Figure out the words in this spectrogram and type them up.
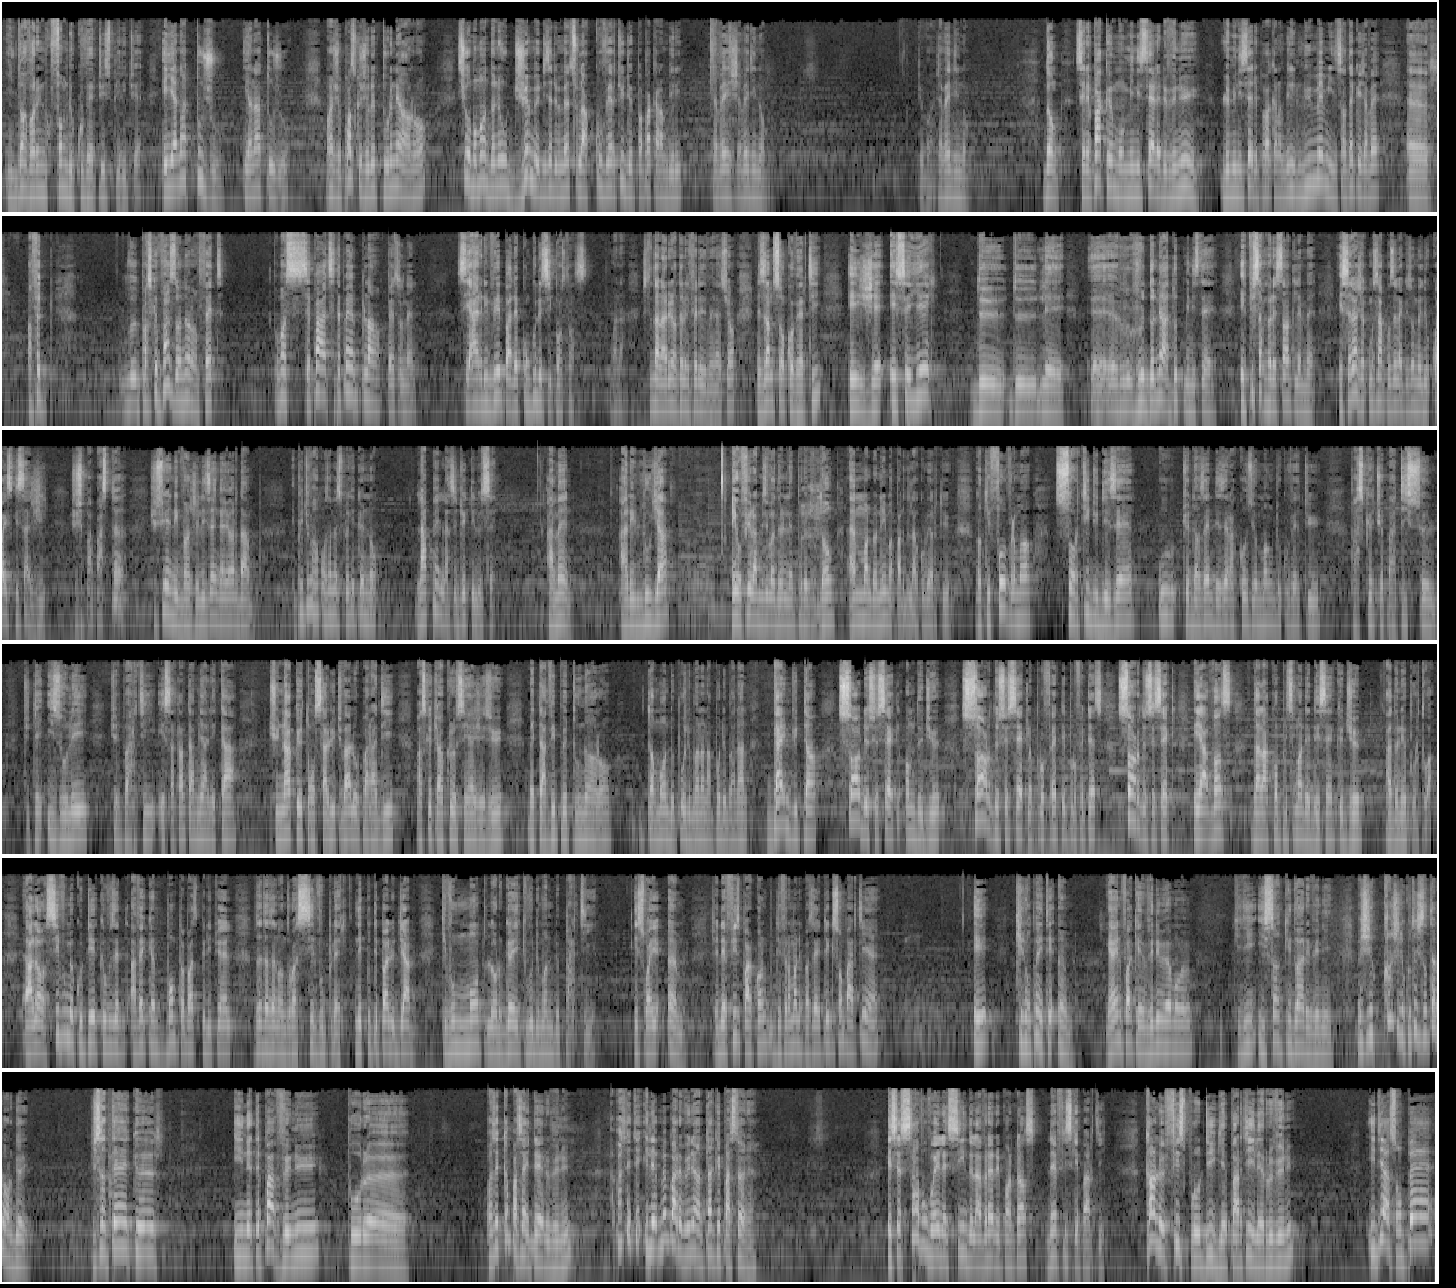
Il doit avoir une forme de couverture spirituelle. Et il y en a toujours. Il y en a toujours. Moi, je pense que j'aurais tourné en rond si au moment donné où Dieu me disait de me mettre sous la couverture de Papa Karambiri, j'avais dit non. J'avais dit non. Donc, ce n'est pas que mon ministère est devenu le ministère de Papa Kanambiri. Lui-même, il sentait que j'avais. Euh, en fait, parce que Vase d'honneur, en fait, pour moi, ce n'était pas un plan personnel. C'est arrivé par des concours de circonstances. Voilà. J'étais dans la rue en train de faire des événements. Les âmes sont converties et j'ai essayé de, de les euh, redonner à d'autres ministères. Et puis ça me ressente les mains. Et c'est là que j'ai commencé à poser la question mais de quoi est-ce qu'il s'agit? Je ne suis pas pasteur. Je suis un évangéliste, un gagneur d'âme. Et puis tu vas commencer à m'expliquer que non. L'appel, là, c'est Dieu qui le sait. Amen. Alléluia. Et au fur et à mesure, il va donner les preuves. Donc, à un moment donné, il m'a parlé de la couverture. Donc, il faut vraiment sortir du désert où tu es dans un désert à cause du manque de couverture, parce que tu es parti seul, tu t'es isolé, tu es parti et Satan t'a mis à l'écart. Tu n'as que ton salut, tu vas aller au paradis parce que tu as cru au Seigneur Jésus, mais ta vie peut tourner en rond dans monde de peau de banane en peau de banane, gagne du temps, sors de ce cercle homme de Dieu, sors de ce cercle prophète et prophétesse, sors de ce cercle et avance dans l'accomplissement des desseins que Dieu a donné pour toi. Alors, si vous m'écoutez, que vous êtes avec un bon papa spirituel, vous êtes dans un endroit, s'il vous plaît, n'écoutez pas le diable qui vous monte l'orgueil et qui vous demande de partir. Et soyez humble. J'ai des fils, par contre, différemment des personnalités, qui sont partis hein, et qui n'ont pas été humbles. Il y a une fois qui est venu moi-même, qui dit il sent qu'il doit revenir. Mais quand je l'écoutais, je sentais l'orgueil. Je sentais qu'il n'était pas venu pour. Euh, parce que quand Pasteur était revenu, il n'est même pas revenu en tant que pasteur. Hein. Et c'est ça, vous voyez, les signes de la vraie repentance d'un fils qui est parti. Quand le fils prodigue est parti, il est revenu. Il dit à son père,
